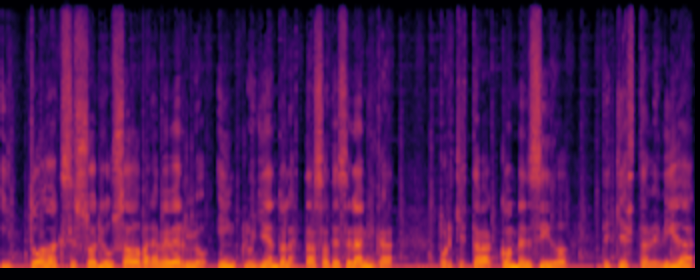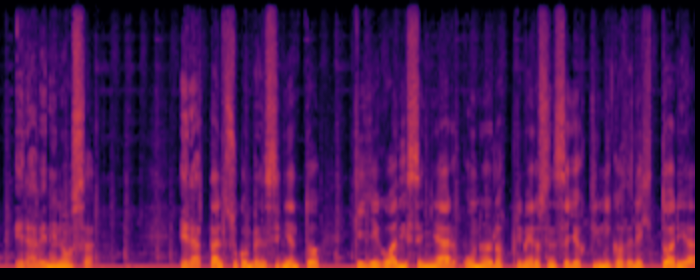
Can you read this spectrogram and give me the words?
y todo accesorio usado para beberlo, incluyendo las tazas de cerámica, porque estaba convencido de que esta bebida era venenosa. Era tal su convencimiento que llegó a diseñar uno de los primeros ensayos clínicos de la historia,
